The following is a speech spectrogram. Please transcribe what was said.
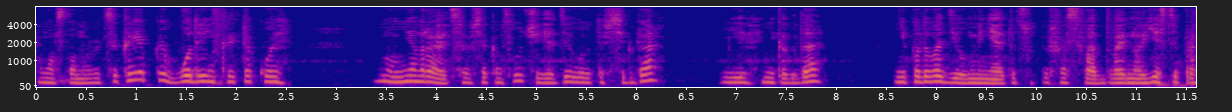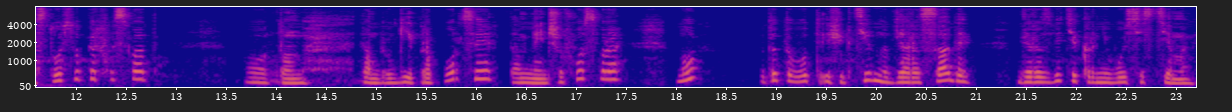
Она становится крепкой, бодренькой такой. Ну, мне нравится, во всяком случае, я делаю это всегда и никогда не подводил меня этот суперфосфат двойной. Есть и простой суперфосфат. Вот он, там другие пропорции, там меньше фосфора. Но вот это вот эффективно для рассады, для развития корневой системы.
